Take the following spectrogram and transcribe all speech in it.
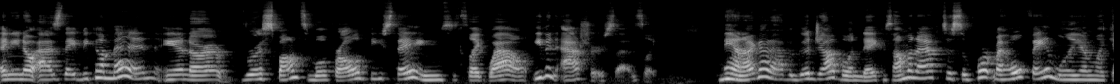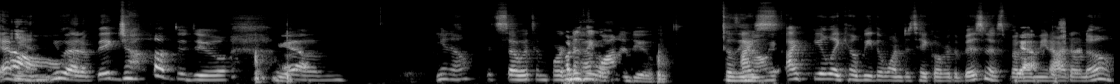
And you know, as they become men and are responsible for all of these things, it's like wow. Even Asher says like man, I gotta have a good job one day because I'm gonna have to support my whole family. I'm like, yeah, man, Aw. you had a big job to do. Um, you know, it's so it's important. what does he want to do does he I, know I feel like he'll be the one to take over the business, but Yeah, I mean, I sure. don't know.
